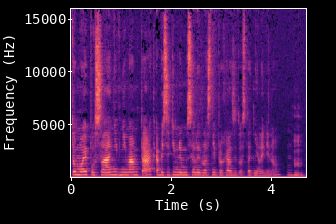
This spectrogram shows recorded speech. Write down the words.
to moje poslání vnímám tak, aby si tím nemuseli vlastně procházet ostatní lidi, no. Hmm.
